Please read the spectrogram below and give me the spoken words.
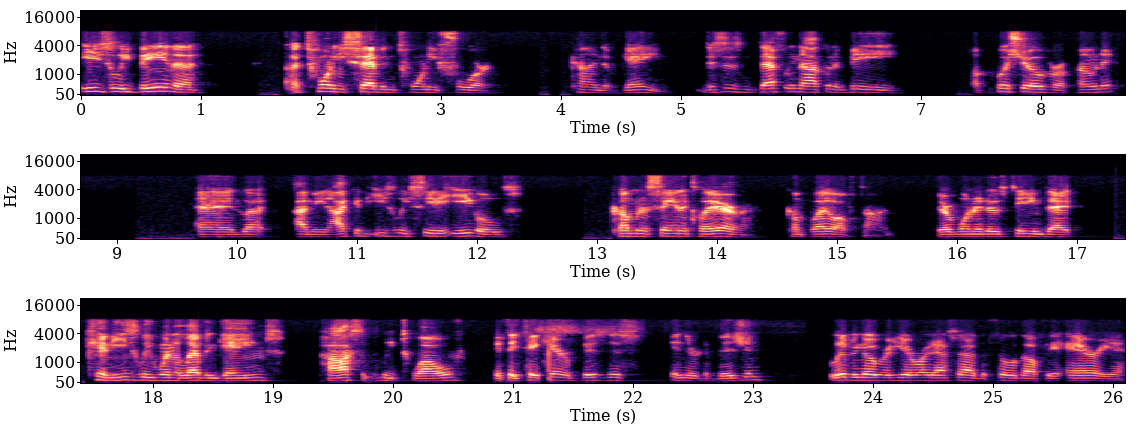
easily being a a 27-24 kind of game. This is definitely not going to be a pushover opponent. And like, I mean, I could easily see the Eagles coming to Santa Clara come playoff time. They're one of those teams that can easily win 11 games, possibly 12, if they take care of business in their division. Living over here right outside of the Philadelphia area,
